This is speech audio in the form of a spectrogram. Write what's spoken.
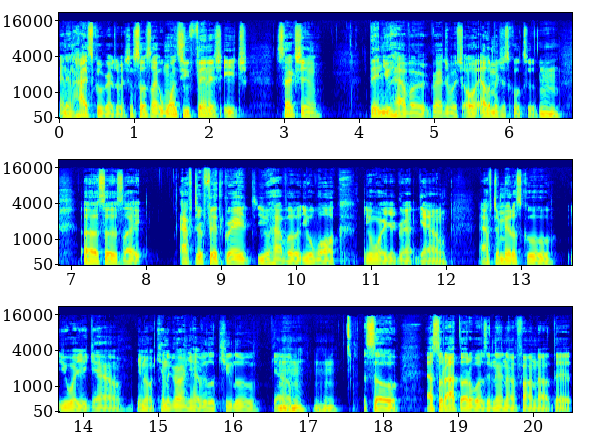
and then high school graduation. So it's like once you finish each section, then you have a graduation. Oh, elementary school too. Uh, so it's like after fifth grade, you have a you'll walk, you'll wear your gown. After middle school, you wear your gown. You know, kindergarten, you have a little cute little gown. So that's what I thought it was, and then I found out that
